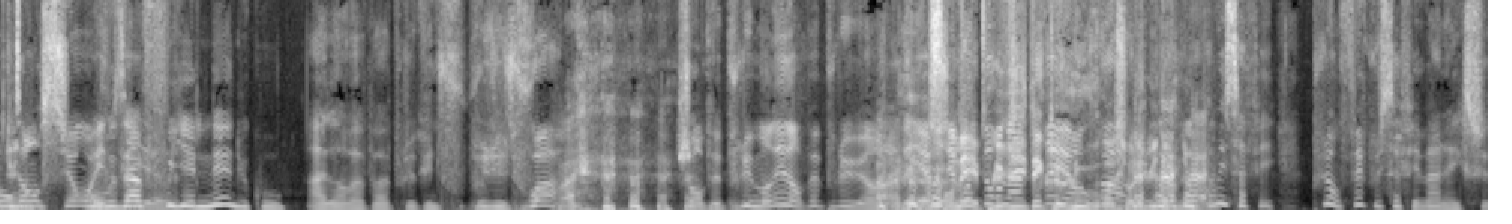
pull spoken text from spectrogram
on- tension on vous a euh, fouillé le nez du coup. Ah non, bah pas plus qu'une fou- plus d'une fois. J'en peux plus, mon nez n'en peut plus. hein. Son nez est plus visité que le Louvre sur les huit derniers. Ah oui, ça fait. Plus on fait, plus ça fait mal. avec ce-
